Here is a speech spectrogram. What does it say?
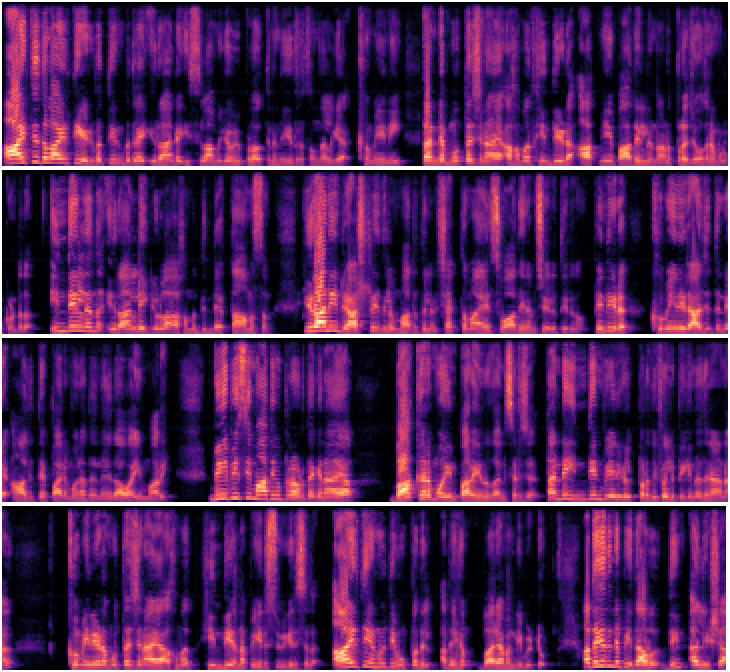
ആയിരത്തി തൊള്ളായിരത്തി എഴുപത്തി ഒൻപതിലെ ഇറാന്റെ ഇസ്ലാമിക വിപ്ലവത്തിന് നേതൃത്വം നൽകിയ ഖമേനി തന്റെ മുത്തച്ഛനായ അഹമ്മദ് ഹിന്ദിയുടെ ആത്മീയ പാതയിൽ നിന്നാണ് പ്രചോദനം ഉൾക്കൊണ്ടത്. ഇന്ത്യയിൽ നിന്ന് ഇറാനിലേക്കുള്ള അഹമ്മദിന്റെ താമസം ഇറാനിയൻ രാഷ്ട്രീയത്തിലും മതത്തിലും ശക്തമായ സ്വാധീനം ചെലുത്തിയിരുന്നു. പിന്നീട് ഖുമേനി രാജ്യത്തിന്റെ ആദ്യത്തെ പരമോന്നത നേതാവായി മാറി. ബി ബി സി മാധ്യമപ്രവർത്തകനായ ബാക്കർ മൊയിൻ പറയുന്നതനുസരിച്ച് തന്റെ ഇന്ത്യൻ പേരുകൾ പ്രതിഫലിപ്പിക്കുന്നതിനാണ് ഖുമീനിയുടെ മുത്തച്ഛനായ അഹമ്മദ് ഹിന്ദി എന്ന പേര് സ്വീകരിച്ചത്. ആയിരത്തി എണ്ണൂറ്റി മുപ്പതിൽ അദ്ദേഹം ബാരാബങ്കി വിട്ടു. അദ്ദേഹത്തിന്റെ പിതാവ് ദിൻ അലി ഷാ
